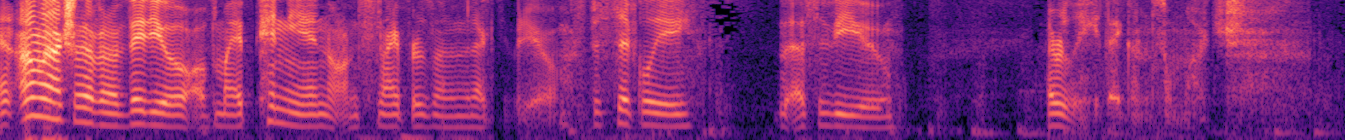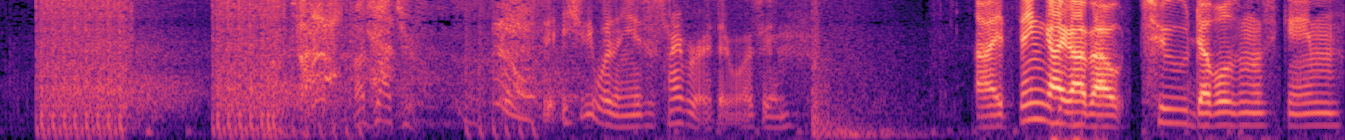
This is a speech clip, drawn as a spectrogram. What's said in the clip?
And I'm actually having a video of my opinion on snipers in the next video. Specifically, the SVU. I really hate that gun so much. I got you. He wasn't using a sniper right there, was he? I think I got about two doubles in this game.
